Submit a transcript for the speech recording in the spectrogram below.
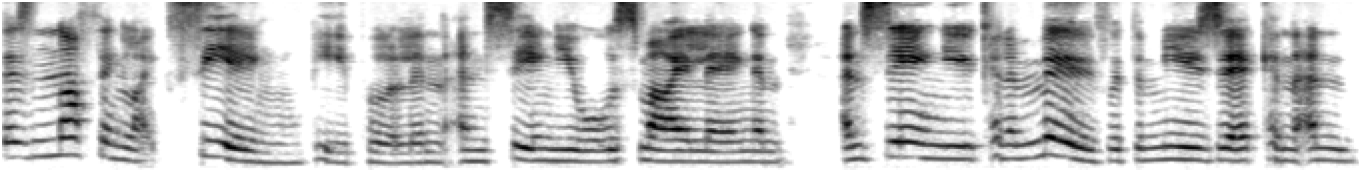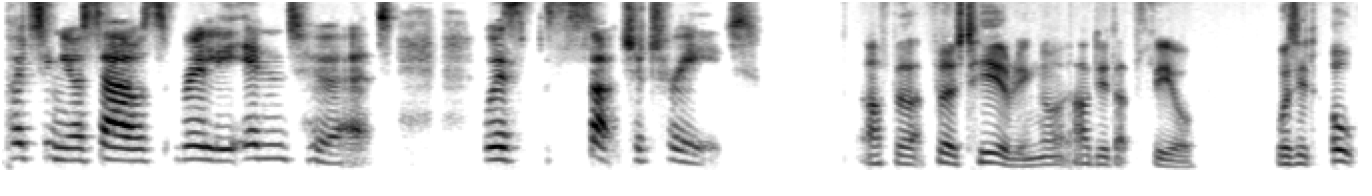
there's nothing like seeing people and and seeing you all smiling and and seeing you kind of move with the music and and putting yourselves really into it was such a treat. After that first hearing, how did that feel? was it oh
